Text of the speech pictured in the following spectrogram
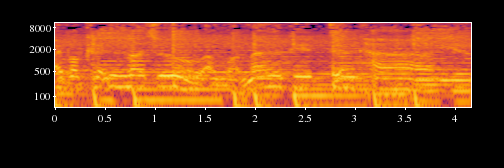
วตียันเจ็บลอยลอยปล่อยบันหันลอยลอยไฟเนื้อจากว่าเลยเขาตั้งมาถึงมือแล้วสุดตาจาไว้พอขึ้นมาสู่อำว่ามันคิดถึงขาดอยู่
